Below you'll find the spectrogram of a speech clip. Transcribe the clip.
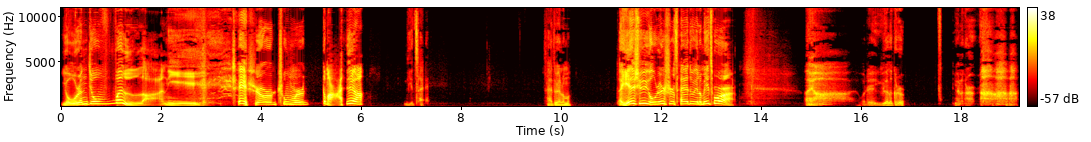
有人就问了，你 这时候出门干嘛去呀？你猜，猜对了吗？哎也许有人是猜对了，没错儿。哎呀，我这约了个人，约了个人。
